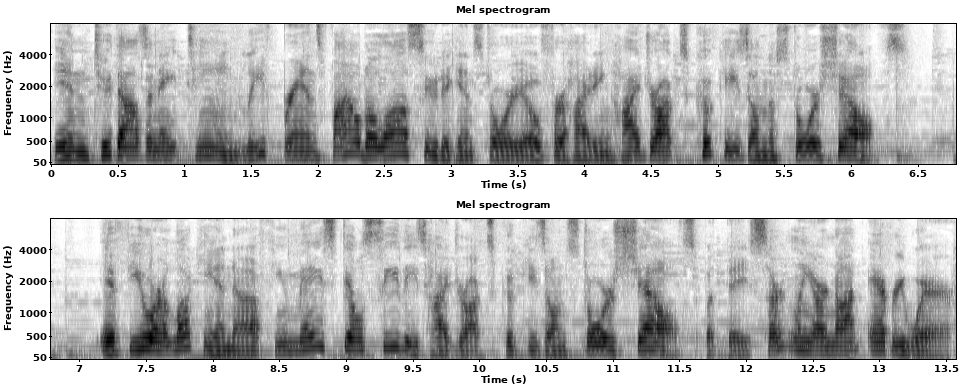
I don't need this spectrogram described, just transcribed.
In 2018, Leaf Brands filed a lawsuit against Oreo for hiding Hydrox cookies on the store shelves. If you are lucky enough, you may still see these Hydrox cookies on store shelves, but they certainly are not everywhere.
